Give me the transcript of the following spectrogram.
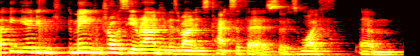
uh, I think the only con- the main controversy around him is around his tax affairs. So his wife um,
